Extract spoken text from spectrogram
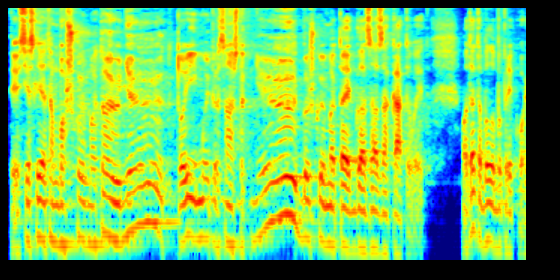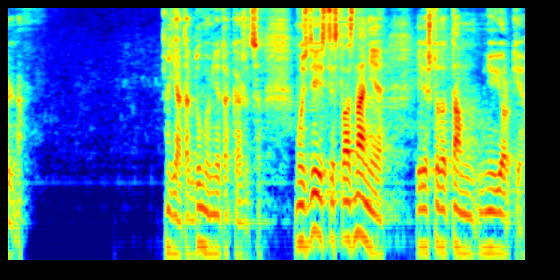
То есть, если я там башкой мотаю, нет, то и мой персонаж так, нет, башкой мотает, глаза закатывает. Вот это было бы прикольно. Я так думаю, мне так кажется. Музей естествознания или что-то там в Нью-Йорке.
